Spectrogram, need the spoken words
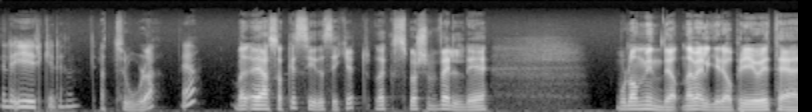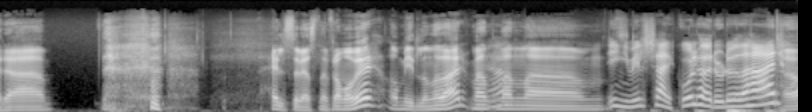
Eller i yrket, liksom. jeg tror det. Ja. Men jeg skal ikke si det sikkert. Det spørs veldig hvordan myndighetene velger å prioritere helsevesenet framover, og midlene der. Men, Ja. men uh, Ingvild Kjerkol, hører du det her? ja,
